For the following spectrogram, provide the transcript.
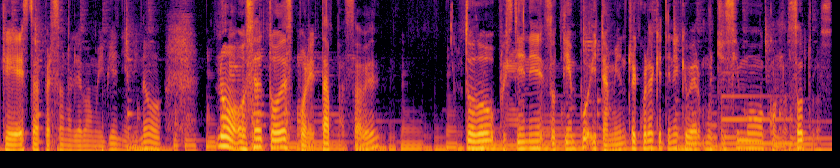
que esta persona le va muy bien y a mí no. No, o sea, todo es por etapas, ¿sabes? Todo pues tiene su tiempo y también recuerda que tiene que ver muchísimo con nosotros.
